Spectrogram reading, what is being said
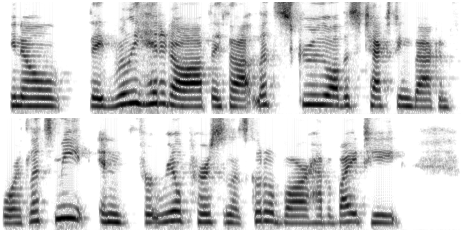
You know, they really hit it off. They thought, let's screw all this texting back and forth. Let's meet in for real person. Let's go to a bar, have a bite to eat,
